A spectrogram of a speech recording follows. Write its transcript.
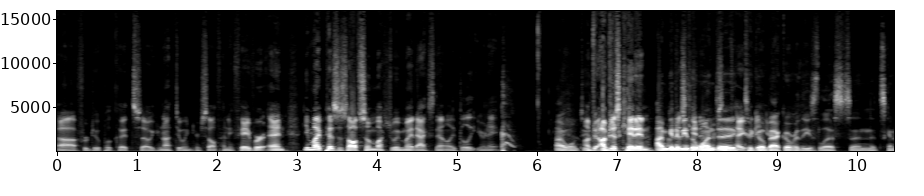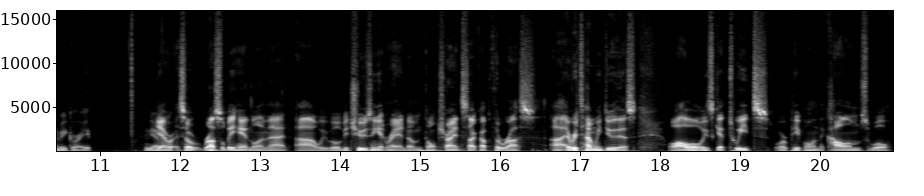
uh, for duplicates, so you're not doing yourself any favor, and you might piss us off so much that we might accidentally delete your name. I won't do I'm, that. I'm just kidding. I'm going to be the kidding. one There's to, to go here. back over these lists, and it's going to be great. Yeah. Yeah, so Russ will be handling that. Uh, we will be choosing at random. Don't try and suck up the Russ. Uh, every time we do this, I'll always get tweets or people in the columns will.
